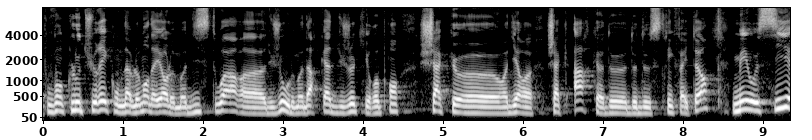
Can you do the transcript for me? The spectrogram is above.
pouvant clôturer convenablement d'ailleurs le mode histoire du jeu ou le mode arcade du jeu qui reprend chaque, on va dire, chaque arc de, Street Fighter, mais aussi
